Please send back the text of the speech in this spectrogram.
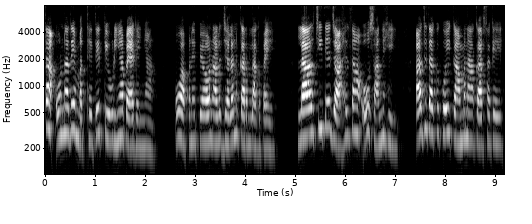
ਤਾਂ ਉਹਨਾਂ ਦੇ ਮੱਥੇ ਤੇ ਤਿਉੜੀਆਂ ਪੈ ਗਈਆਂ। ਉਹ ਆਪਣੇ ਪਿਓ ਨਾਲ ਜਲਨ ਕਰਨ ਲੱਗ ਪਏ। ਲਾਲਚੀ ਤੇ ਜਾਹਿਲ ਤਾਂ ਉਹ ਸਨ ਹੀ। ਅੱਜ ਤੱਕ ਕੋਈ ਕੰਮ ਨਾ ਕਰ ਸਕੇ।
